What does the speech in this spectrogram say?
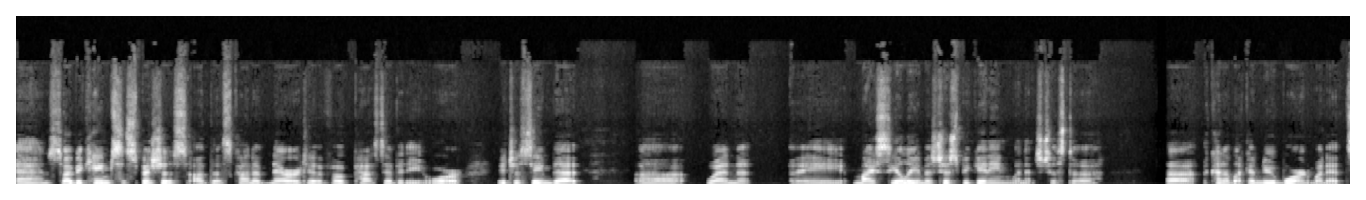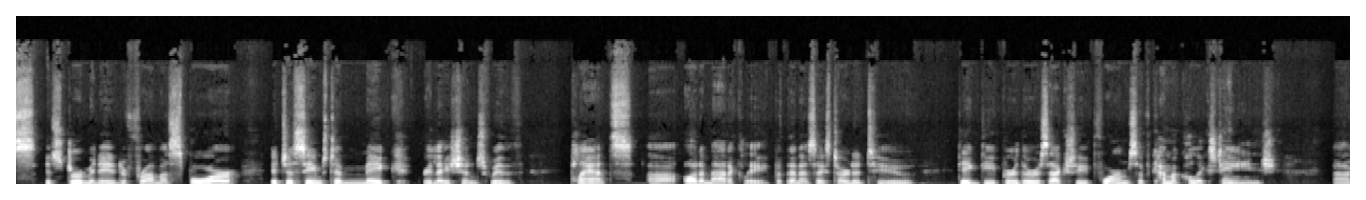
And so I became suspicious of this kind of narrative of passivity, or it just seemed that uh, when a mycelium is just beginning, when it's just a, a, kind of like a newborn, when it's it's germinated from a spore, it just seems to make relations with plants uh, automatically. But then as I started to dig deeper, there's actually forms of chemical exchange, uh,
